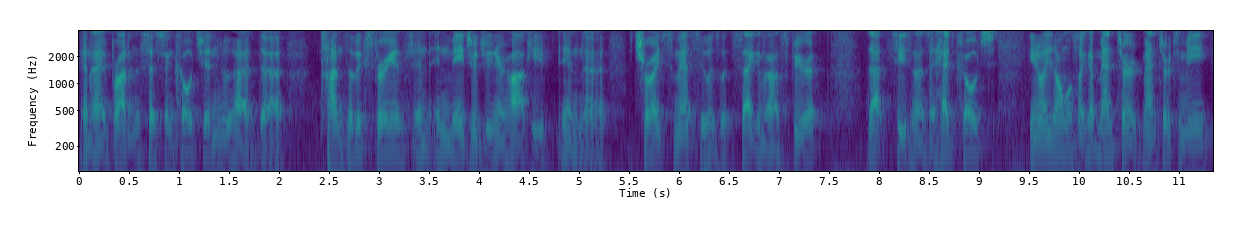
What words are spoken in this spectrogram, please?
and I brought an assistant coach in who had. Uh, tons of experience in, in major junior hockey in uh, Troy Smith, who was with Saginaw Spirit that season as a head coach. You know, he's almost like a mentor mentor to me,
